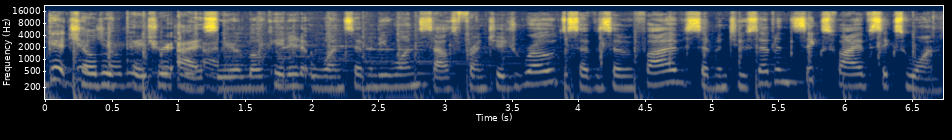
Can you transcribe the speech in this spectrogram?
Get chilled with Patriot Ice. We are located at 171 South Frontage Road, 775 727 6561.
